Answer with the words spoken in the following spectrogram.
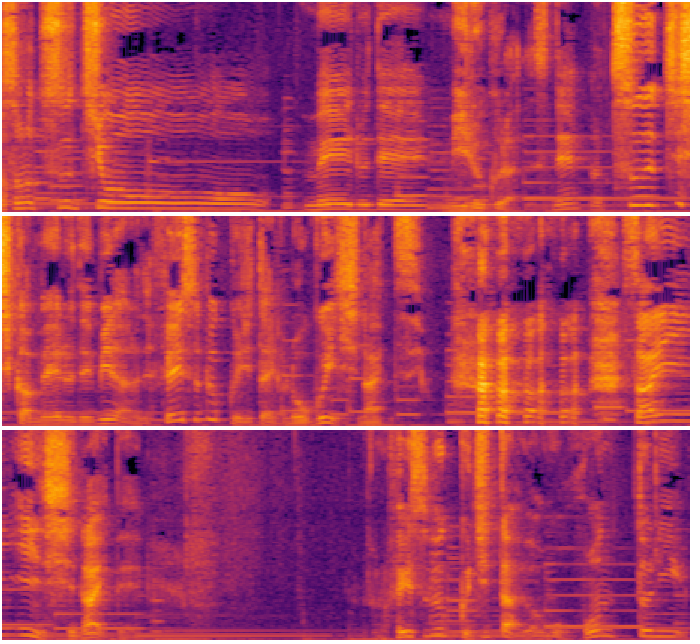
あその通知をメールで見るぐらいですね。通知しかメールで見ないので、Facebook 自体にはログインしないんですよ。サインインしないで、Facebook 自体はもう本当に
